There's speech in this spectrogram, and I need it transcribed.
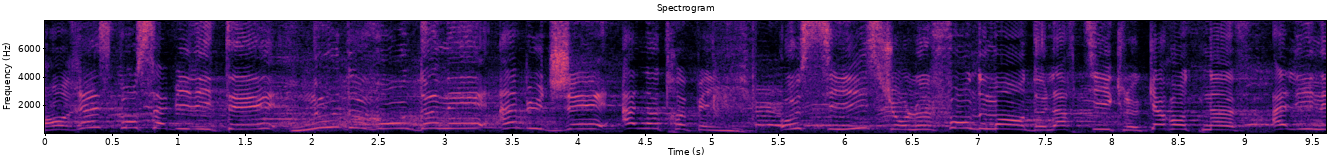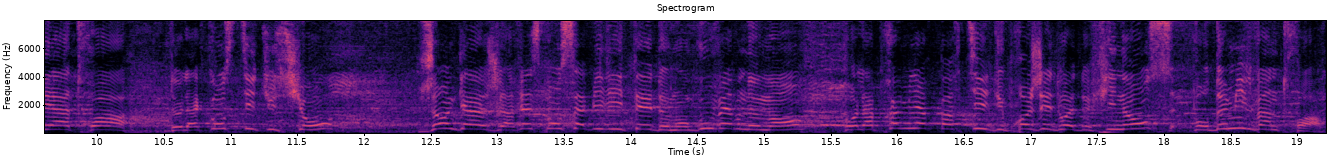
En responsabilité, nous devons donner un budget à notre pays. Aussi, sur le fondement de l'article 49, alinéa 3 de la Constitution, J'engage la responsabilité de mon gouvernement pour la première partie du projet de loi de finances pour 2023.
